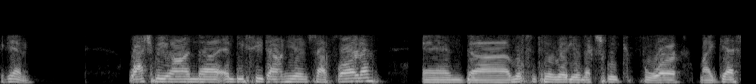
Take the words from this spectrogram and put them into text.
Again, watch me on uh, NBC down here in South Florida and uh, listen to the radio next week for my guests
